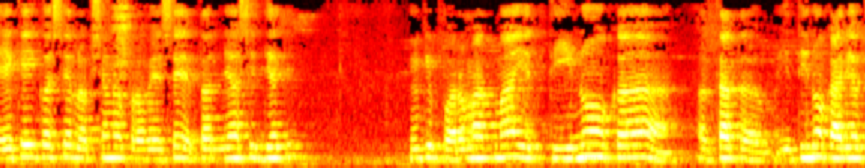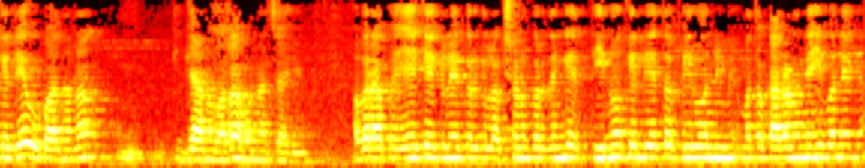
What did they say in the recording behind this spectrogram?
एक एक लक्षण प्रवेश तन्य क्योंकि परमात्मा ये तीनों का, अर्थात ये तीनों कार्य के लिए उपादान ज्ञान वाला होना चाहिए। अगर आप एक एक लेकर के लक्षण कर देंगे, तीनों के लिए तो फिर वो मतलब कारण नहीं बनेगा।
